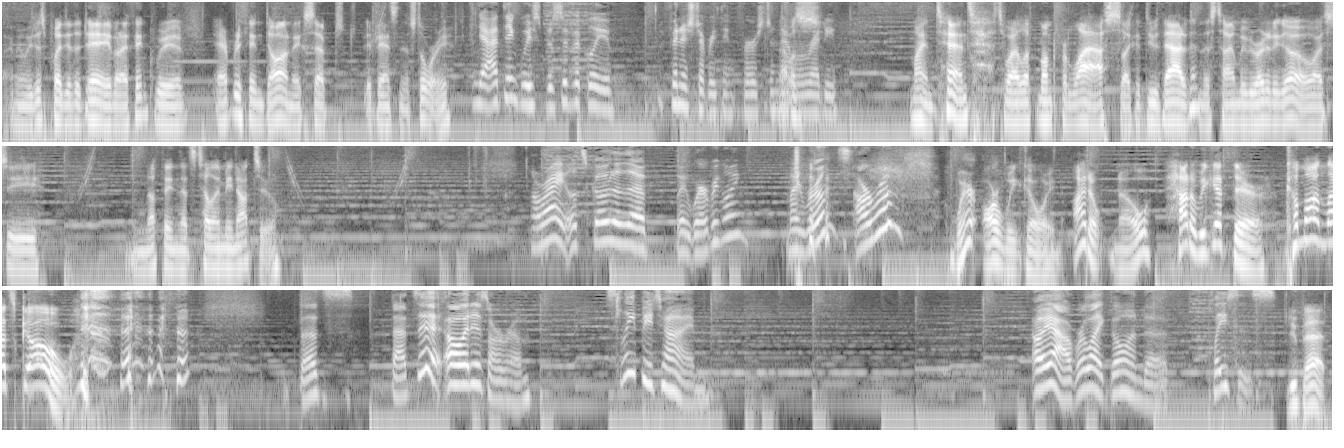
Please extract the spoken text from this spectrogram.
I mean, we just played the other day, but I think we have everything done except advancing the story. Yeah, I think we specifically finished everything first, and That now was- we're ready. my intent. That's why I left Monk for last, so I could do that, and then this time we'd be ready to go. I see nothing that's telling me not to. All right, let's go to the. Wait, where are we going? My room? Our room? Where are we going? I don't know. How do we get there? Come on, let's go. That's that's it. Oh, it is our room. Sleepy time. Oh yeah, we're like going to places. you bet.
